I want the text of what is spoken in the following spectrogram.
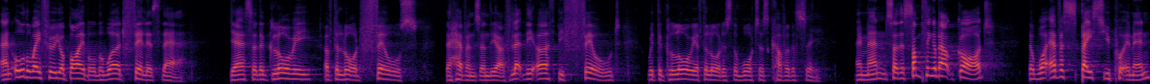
And all the way through your Bible, the word fill is there. Yeah, so the glory of the Lord fills the heavens and the earth. Let the earth be filled with the glory of the Lord as the waters cover the sea. Amen. So there's something about God that whatever space you put him in,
